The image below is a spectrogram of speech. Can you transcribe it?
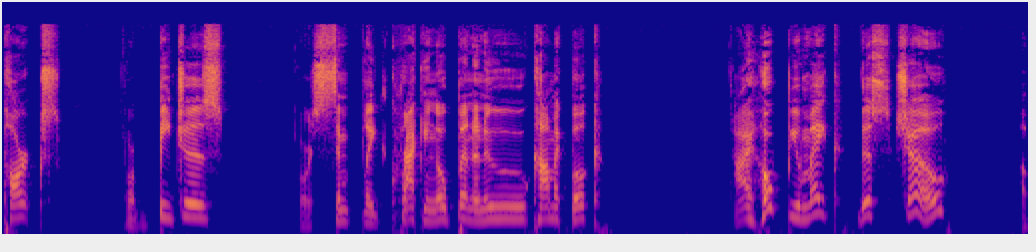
parks or beaches, or simply cracking open a new comic book. I hope you make this show a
